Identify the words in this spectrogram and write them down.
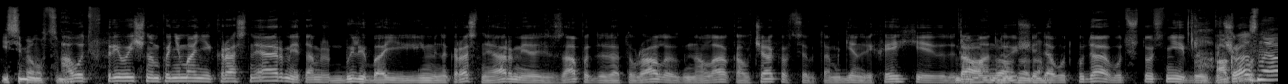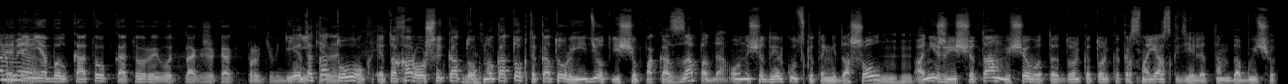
и семеновцами. А вот в привычном понимании Красной Армии, там же были бои именно Красной Армии, Запада, от Урала, гнала колчаковцев, там Генри Хейхи, да, командующий, да, да, да. да вот куда, вот что с ней было? Почему? А Красная Армия... Это не был каток, который вот так же, как против Деникина. Это каток, это хороший каток, да. но каток-то, который идет еще пока с запада, он еще до Иркутска-то не дошел, угу. Они же еще там, еще вот только-только Красноярск делят там добычу,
